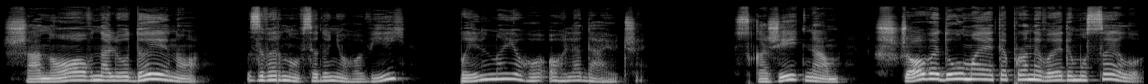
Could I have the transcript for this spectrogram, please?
Шановна людино, звернувся до нього Вій, пильно його оглядаючи. Скажіть нам, що ви думаєте про невидиму силу?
